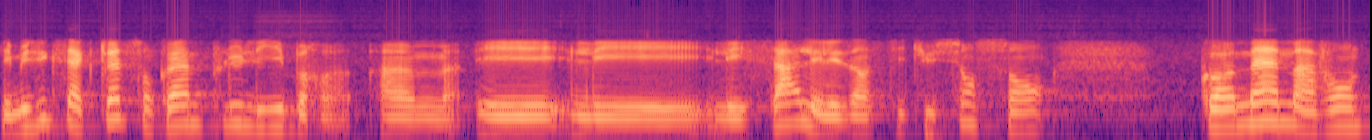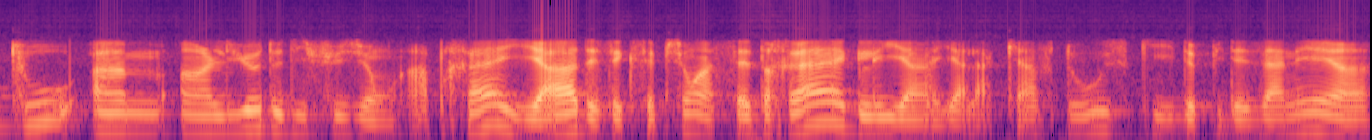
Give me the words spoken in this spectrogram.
Les musiques actuelles sont quand même plus libres euh, et les salles et les institutions sont quand même avant tout un, lieu de diffusion. Après, il y a des exceptions à cette règle. Il y a, la CAF 12 qui, depuis des années, a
